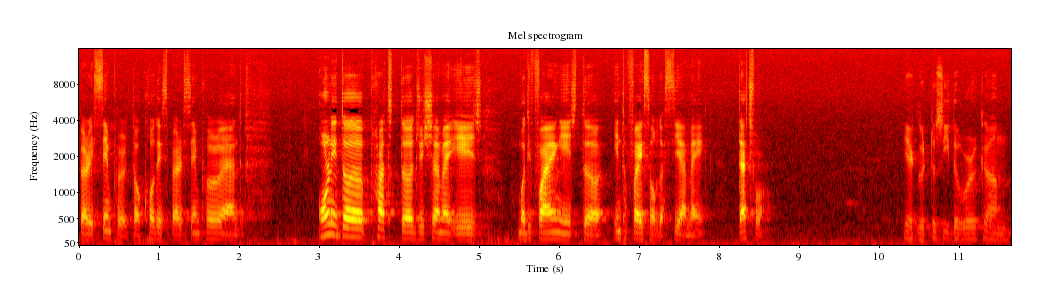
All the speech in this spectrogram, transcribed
very simple. The code is very simple, and only the part the GCMA is modifying is the interface of the CMA. That's all. Yeah, good to see the work. Um,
